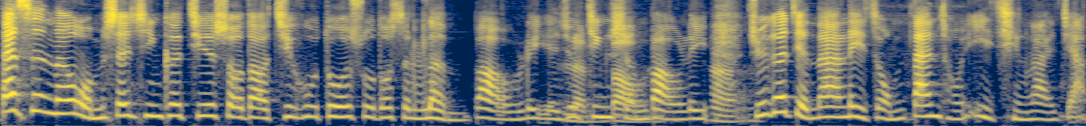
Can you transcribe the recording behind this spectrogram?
但是呢，我们身心科接受到几乎多数都是冷暴力，也就是精神暴力。举个简单的例子，我们单从疫情来讲，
